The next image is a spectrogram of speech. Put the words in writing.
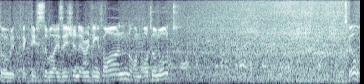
so with active stabilization everything is on, on auto mode. Let's go.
